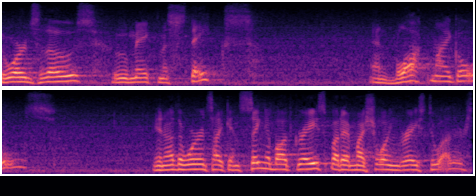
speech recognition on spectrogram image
towards those who make mistakes and block my goals. In other words, I can sing about grace, but am I showing grace to others?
